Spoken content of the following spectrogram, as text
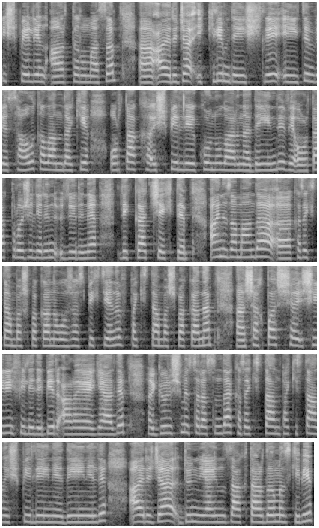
işbirliğinin artırılması, ayrıca iklim değişikliği, eğitim ve sağlık alanındaki ortak işbirliği konularına değindi ve ortak projelerin üzerine dikkat çekti. Aynı zamanda e, Kazakistan Başbakanı Oljas Biktiyev, Pakistan Başbakanı e, Şahbaz Şerif ile de bir araya geldi. E, Görüşme sırasında Kazakistan-Pakistan işbirliğine değinildi. Ayrıca dün yayınınıza aktardığımız gibi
